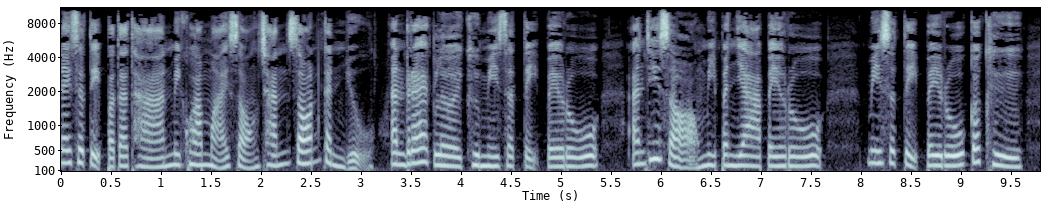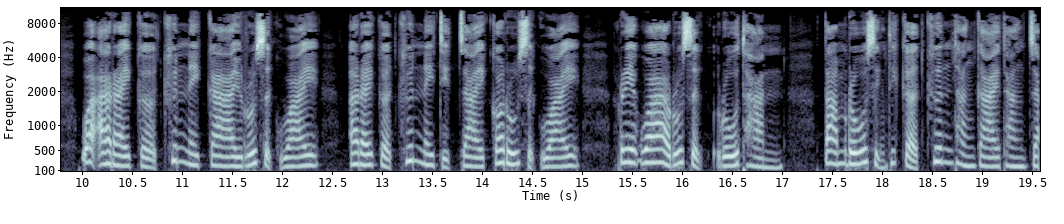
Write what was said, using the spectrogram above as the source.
ในสติปัฏฐานมีความหมายสองชั้นซ้อนกันอยู่ อันแรกเลยคือมีสติไปรู้ อันที่สองมีปัญญาไปรู้ มีสติไปรู้ก็คือ ว่าอะไรเกิดขึ้นในกายรู้สึกไว้ อะไรเกิดขึ้นในจิตใจก็รู้สึกไว้ เรียกว่ารู้สึกรู้ทัน ตามรู้สิ่งที่เกิดขึ้นทางกายทางใจ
